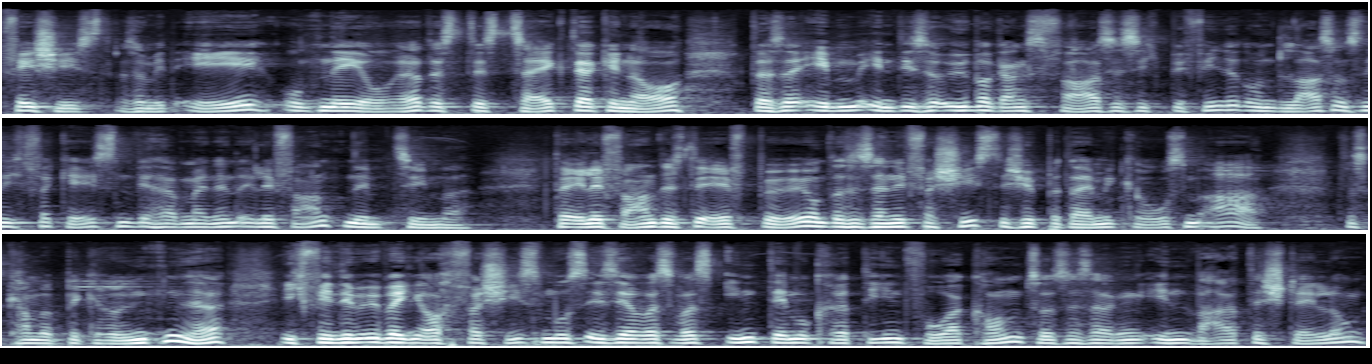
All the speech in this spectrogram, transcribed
Neo-Faschist, also mit E und Neo. Ja, das, das zeigt ja genau, dass er eben in dieser Übergangsphase sich befindet. Und lass uns nicht vergessen, wir haben einen Elefanten im Zimmer. Der Elefant ist die FPÖ und das ist eine faschistische Partei mit großem A. Das kann man begründen. Ja. Ich finde im Übrigen auch Faschismus ist ja was, was in Demokratien vorkommt, sozusagen in Wartestellung.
